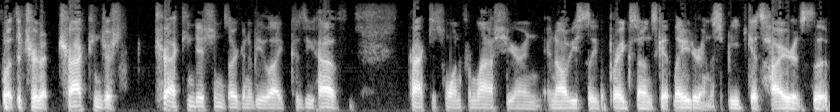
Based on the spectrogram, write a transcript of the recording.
what the tra- track condi- track conditions are going to be like because you have practice one from last year and, and obviously the brake zones get later and the speed gets higher as the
